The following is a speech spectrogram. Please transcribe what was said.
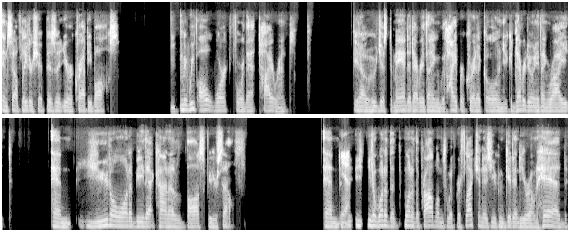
in self leadership is that you're a crappy boss. Mm. I mean, we've all worked for that tyrant, you know, who just demanded everything, was hypercritical, and you could never do anything right and you don't want to be that kind of boss for yourself. And yeah. you, know, one of the one of the problems with reflection is you can get into your own head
